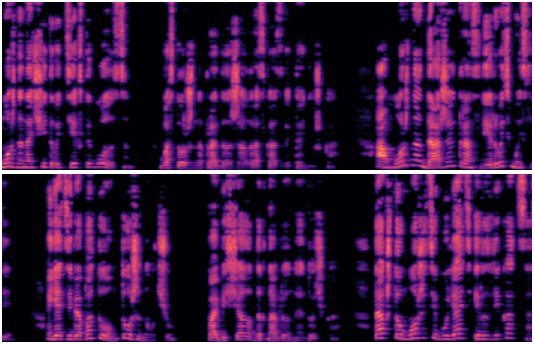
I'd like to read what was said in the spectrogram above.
Можно начитывать тексты голосом, восторженно продолжала рассказывать Танюшка. А можно даже транслировать мысли. Я тебя потом тоже научу, пообещала вдохновленная дочка. Так что можете гулять и развлекаться.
